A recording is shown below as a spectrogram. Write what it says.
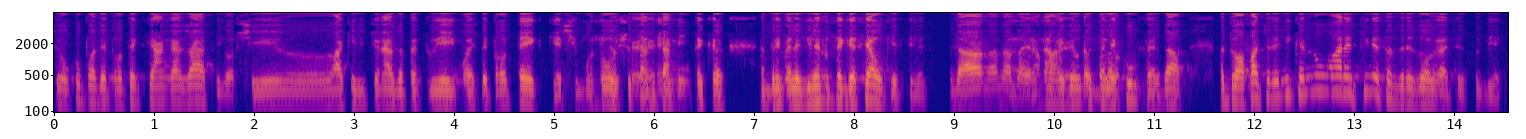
se ocupă de protecția angajaților și uh, achiziționează pentru ei măști de protecție și mânuși. Okay. Îți aminte că în primele zile nu se găseau chestiile. Da, da, da. da era mai de unde să le cumperi, da. Într-o afacere mică nu are cine să-ți rezolve acest subiect.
